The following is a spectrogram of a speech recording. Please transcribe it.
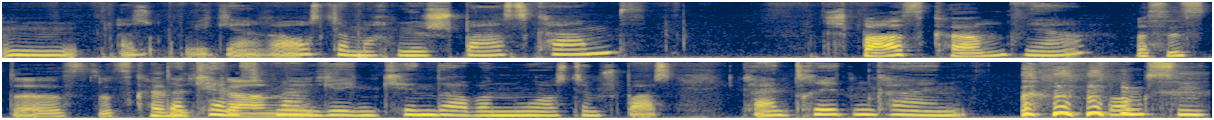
Mm, Also, wir gehen raus, dann machen wir Spaßkampf. Spaßkampf? Ja. Was ist das? Das kenne Da ich gar kämpft man nicht. gegen Kinder, aber nur aus dem Spaß. Kein Treten, kein Boxen.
